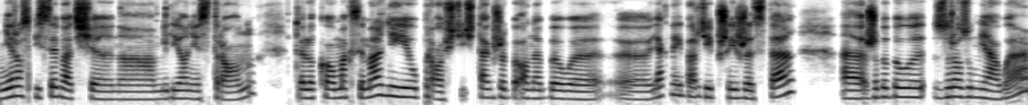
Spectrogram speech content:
nie rozpisywać się na milionie stron, tylko maksymalnie je uprościć, tak żeby one były y, jak najbardziej przejrzyste, e, żeby były zrozumiałe,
